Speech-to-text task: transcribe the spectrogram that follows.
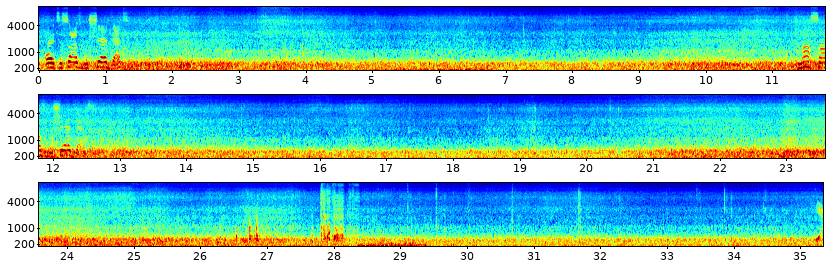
Oh, it's a sizable shad, that. Nice sizable shad, that. Yeah.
